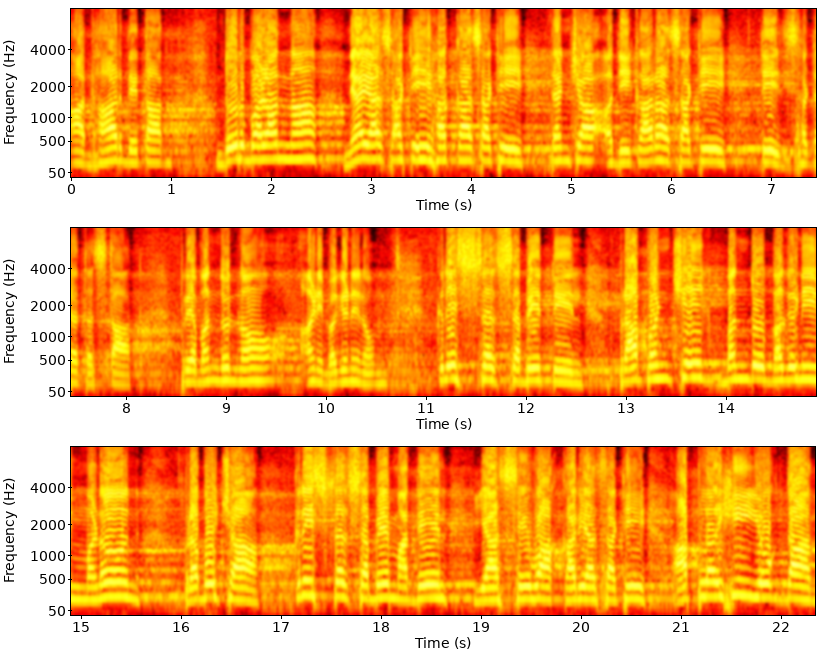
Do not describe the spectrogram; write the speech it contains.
आधार देतात. दुर्बळांना न्यायासाठी हक्कासाठी त्यांच्या अधिकारासाठी ते झटत असतात. प्रिय बंधूंनो आणि भगिनीनो ख्रिस्त सभेतील प्रापंचिक बंधू भगिनी म्हणून प्रभूच्या ख्रिस्त सभेमधील या सेवा कार्यासाठी आपलंही योगदान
